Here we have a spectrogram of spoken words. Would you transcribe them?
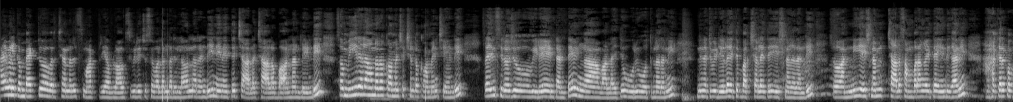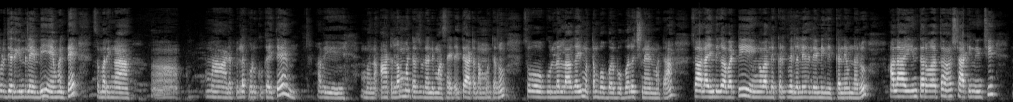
Hi welcome back to our channel smart Priya vlogs video చూసే వాళ్ళందరూ ఎలా ఉన్నారండి? నేనైతే చాలా చాలా బాగున్నాను లేండి. సో మీరు ఎలా ఉన్నారో కామెంట్ సెక్షన్లో కామెంట్ చేయండి. ఫ్రెండ్స్ ఈరోజు వీడియో ఏంటంటే ఇంకా వాళ్ళైతే ఊరి పోతున్నారని నిన్నటి వీడియోలో అయితే భక్ష్యాలు అయితే చేసిన కదండి. సో అన్నీ చేసినాం. చాలా సంబరంగా అయితే అయింది కానీ ఆఖరికి ఒకటి జరిగిందిలేండి ఏమంటే సో మరి ఇంకా మా ఆడపిల్ల కొడుకుకైతే అవి మన ఆటలమ్మంటారు చూడండి మా సైడ్ అయితే ఆటలమ్మంటారు. సో గుళ్ళలాగా అయి మొత్తం బొబ్బలు బొబ్బలు వచ్చినాయి అనమాట సో అలా అయింది కాబట్టి ఇంకా వాళ్ళు ఎక్కడికి వెళ్ళలేదు లేండి ఇంక ఇక్కడనే ఉన్నారు. అలా అయిన తర్వాత స్టార్టింగ్ నుంచి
